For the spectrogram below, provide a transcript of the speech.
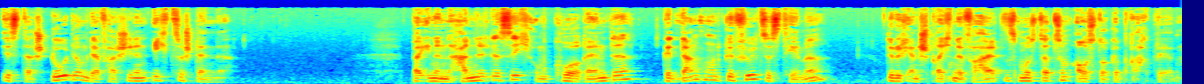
ist das Studium der verschiedenen Ich-Zustände. Bei ihnen handelt es sich um kohärente Gedanken- und Gefühlssysteme, die durch entsprechende Verhaltensmuster zum Ausdruck gebracht werden.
